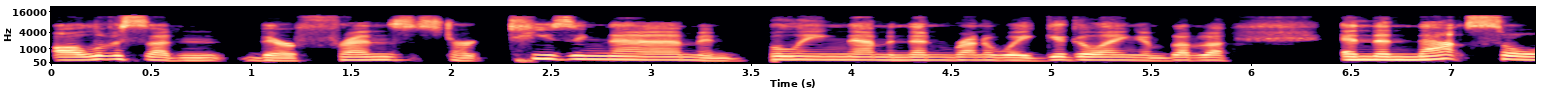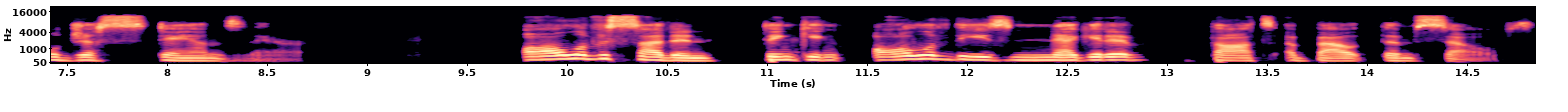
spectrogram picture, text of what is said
all of a sudden their friends start teasing them and bullying them and then run away giggling and blah, blah. And then that soul just stands there. All of a sudden, thinking all of these negative thoughts about themselves.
